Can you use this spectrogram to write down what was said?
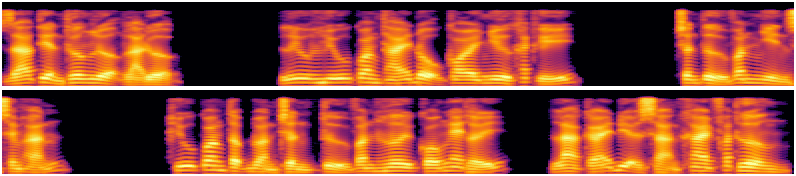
Giá tiền thương lượng là được. Lưu hữu quang thái độ coi như khách khí trần tử văn nhìn xem hắn. Hữu quang tập đoàn trần tử văn hơi có nghe thấy, là cái địa sản khai phát thương,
